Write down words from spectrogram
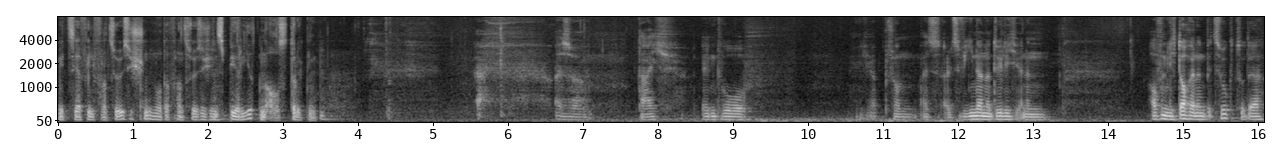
Mit sehr viel französischen oder französisch inspirierten Ausdrücken. Also da ich irgendwo, ich habe schon als, als Wiener natürlich einen, hoffentlich doch einen Bezug zu der,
